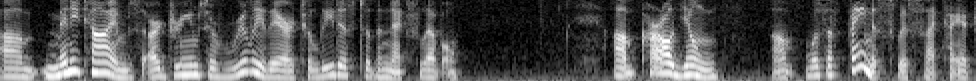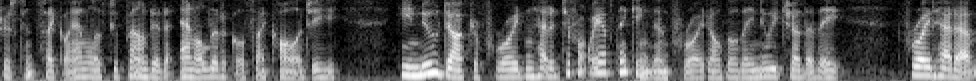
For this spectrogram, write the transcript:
Um, many times our dreams are really there to lead us to the next level. Um, Carl Jung um, was a famous Swiss psychiatrist and psychoanalyst who founded analytical psychology. He knew Dr. Freud and had a different way of thinking than Freud, although they knew each other. They Freud had a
